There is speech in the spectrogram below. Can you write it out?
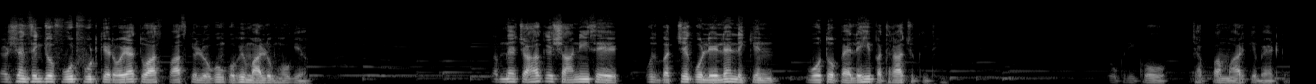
दर्शन सिंह जो फूट फूट के रोया तो आसपास के लोगों को भी मालूम हो गया। सबने चाहा कि शानी से उस बच्चे को ले लें लेकिन वो तो पहले ही पथरा चुकी थी। टोकरी को झप्पा मार के बैठ गई।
